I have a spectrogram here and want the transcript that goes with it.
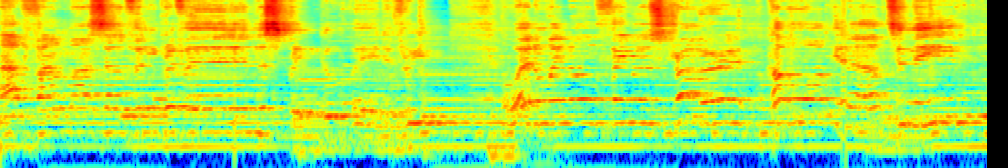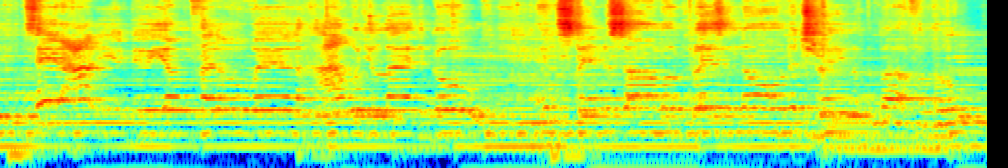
I found myself in Griffin in the spring of 83 When went on famous drummer come walking up to me Said, how do you do young fellow, well, how would you like to go And spend the summer pleasant on the trail of the buffalo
